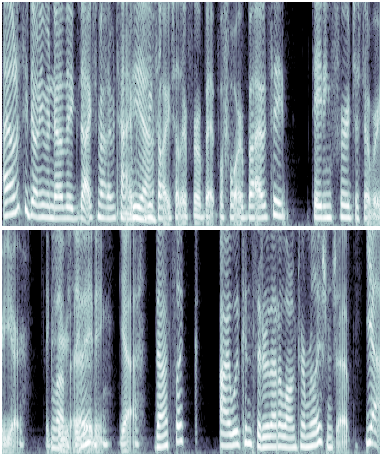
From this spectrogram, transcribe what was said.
I honestly don't even know the exact amount of time Yeah. we saw each other for a bit before, but I would say dating for just over a year. Like Love seriously it. dating. Yeah. That's like, I would consider that a long term relationship. Yeah.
